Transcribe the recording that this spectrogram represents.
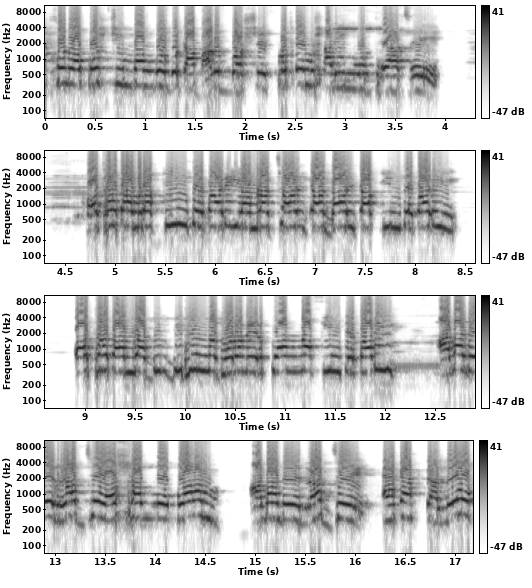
এখনও পশ্চিমবঙ্গ গোটা ভারতবর্ষের প্রথম সারির মধ্যে আছে। অর্থাৎ আমরা কিনতে পারি, আমরা চালটা, ডালটা কিনতে পারি। অর্থাৎ আমরা বিভিন্ন ধরনের পণ্য কিনতে পারি। আমাদের রাজ্যে অসাম্য কম। আমাদের রাজ্যে এক একটা লোক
